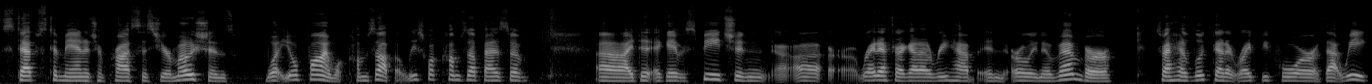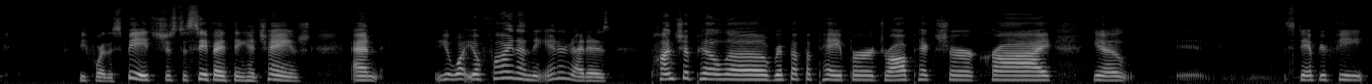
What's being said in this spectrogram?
steps to manage and process your emotions, what you'll find, what comes up, at least what comes up as of. Uh, I did. I gave a speech, and uh, right after I got out of rehab in early November, so I had looked at it right before that week, before the speech, just to see if anything had changed and you, what you'll find on the internet is punch a pillow, rip up a paper, draw a picture, cry, you know, stamp your feet,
